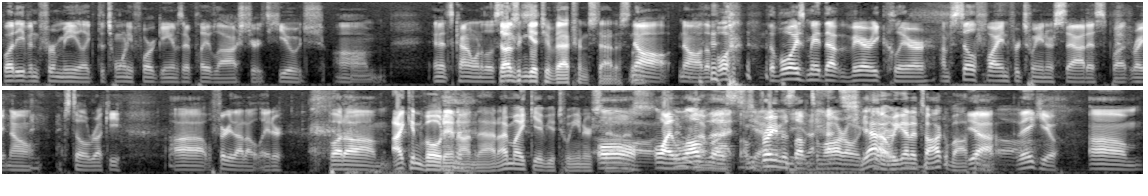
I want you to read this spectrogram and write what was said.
but even for me, like the 24 games I played last year, it's huge. Um, and it's kind of one of those Doesn't things- get you veteran status. Though. No, no. The boy, the boys made that very clear. I'm still fighting for tweener status, but right now still a rookie. Uh, we'll figure that out later. But um, I can vote in on that. I might give you tweener status. oh, oh, I love I this. I'm yeah. bringing this up tomorrow. yeah, court. we got to talk about Yeah, that. thank you. Um,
